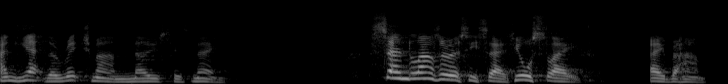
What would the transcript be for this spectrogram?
And yet the rich man knows his name. Send Lazarus, he says, your slave, Abraham,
